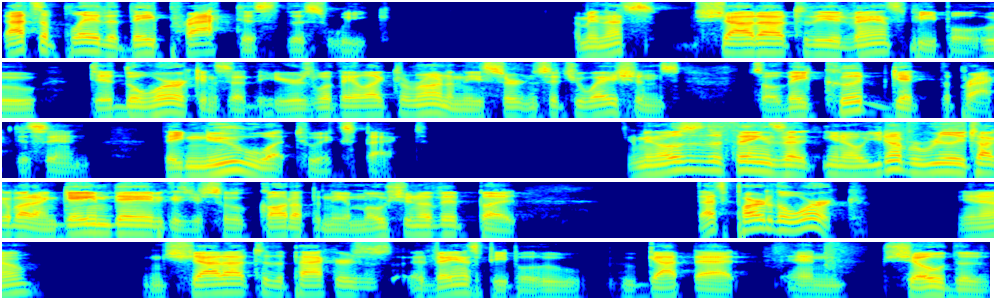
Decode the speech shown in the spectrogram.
That's a play that they practiced this week. I mean, that's shout out to the advanced people who did the work and said, here's what they like to run in these certain situations. So they could get the practice in. They knew what to expect. I mean, those are the things that, you know, you never really talk about on game day because you're so caught up in the emotion of it, but that's part of the work, you know? And shout out to the Packers advanced people who who got that and showed the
